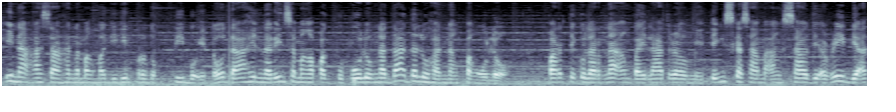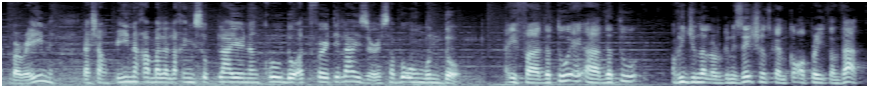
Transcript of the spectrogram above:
inaasahan namang magiging produktibo ito dahil na rin sa mga pagpupulong na dadaluhan ng Pangulo. Partikular na ang bilateral meetings kasama ang Saudi Arabia at Bahrain na siyang pinakamalalaking supplier ng crudo at fertilizer sa buong mundo. if uh, the two uh, the two regional organizations can cooperate on that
